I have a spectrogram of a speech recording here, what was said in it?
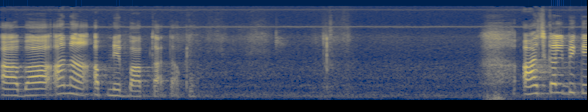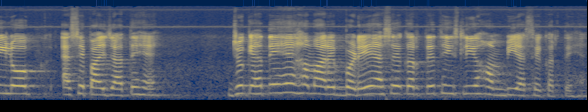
آبا انا اپنے باپ دادا کو۔ آج کل بھی کئی لوگ ایسے پائے جاتے ہیں جو کہتے ہیں ہمارے بڑے ایسے کرتے تھے، اس لیے ہم بھی ایسے کرتے ہیں۔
